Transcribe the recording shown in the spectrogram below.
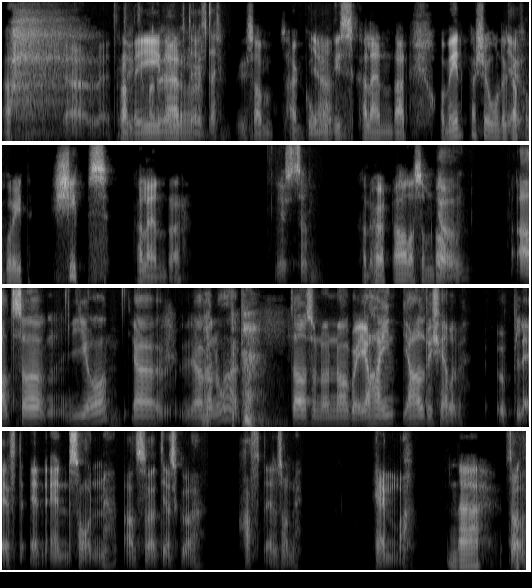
Ah, Praliner, som så här Ja. godiskalendrar. Och min personliga Ja. favorit chipskalendrar. Just så. Har du hört talas om dem? Ja. Alltså, ja. Jag, jag har nog hört talas om dem något. Jag har, inte, jag har aldrig själv upplevt en, en sån. Alltså att jag skulle ha haft en sån hemma. Nej, Så,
